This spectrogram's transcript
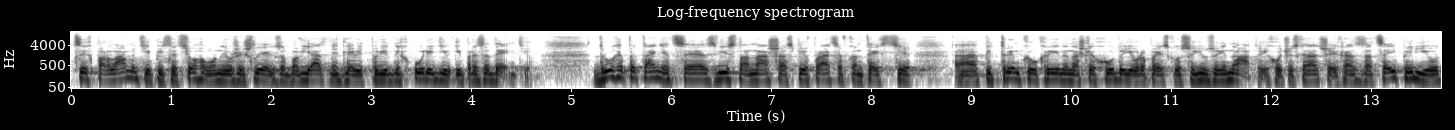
цих парламентів. Після цього вони вже йшли як зобов'язання для відповідних урядів і президентів. Друге питання це, звісно, наша співпраця в контексті е, підтримки України на шляху до Європейського Союзу і НАТО. І хочу сказати, що якраз за цей період,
